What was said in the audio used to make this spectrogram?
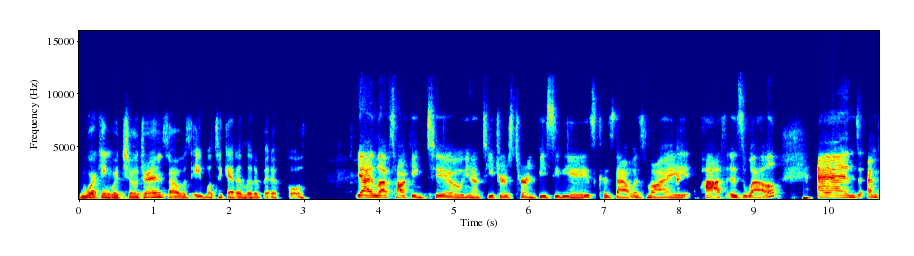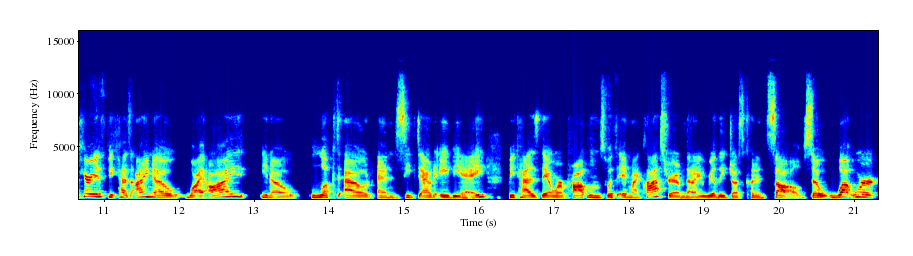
working with children. So I was able to get a little bit of both. Yeah, I love talking to, you know, teachers turned BCBAs because that was my path as well. And I'm curious because I know why I, you know, looked out and seeked out ABA because there were problems within my classroom that I really just couldn't solve. So what were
